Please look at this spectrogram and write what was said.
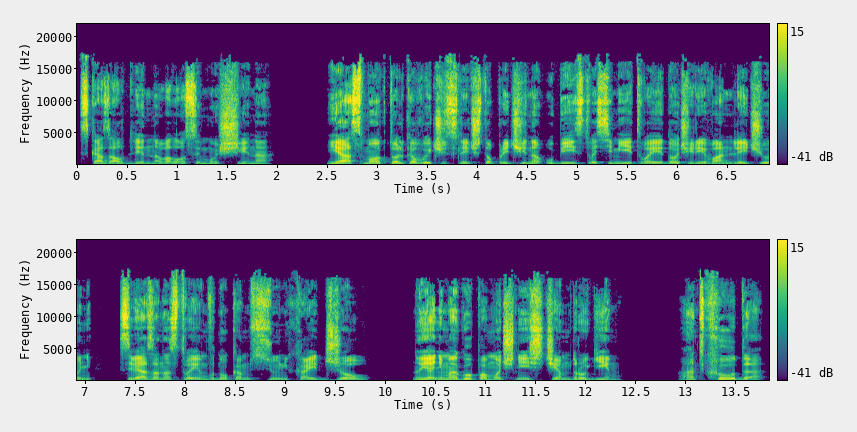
сказал длинноволосый мужчина. «Я смог только вычислить, что причина убийства семьи твоей дочери Ван Личунь связана с твоим внуком Сюнь Хайчжоу, но я не могу помочь ни с чем другим». «Откуда?»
